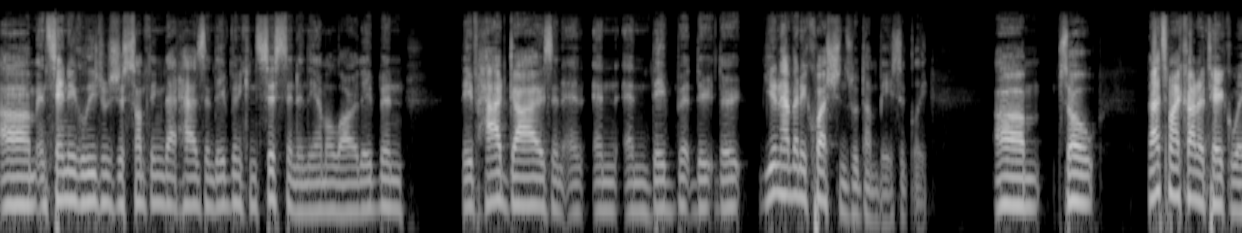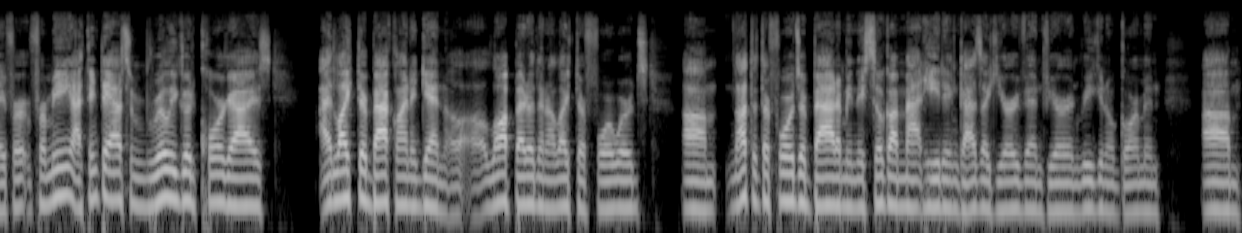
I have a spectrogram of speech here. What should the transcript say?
Um, and San Diego Legion was just something that has, and they've been consistent in the MLR. They've been, they've had guys, and and and and they've been, they're, they're you didn't have any questions with them basically. Um, so that's my kind of takeaway for for me. I think they have some really good core guys. I like their backline again a, a lot better than I like their forwards. Um, not that their forwards are bad. I mean, they still got Matt Heaton, guys like Yuri Van Vuren, Regan O'Gorman. Um,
